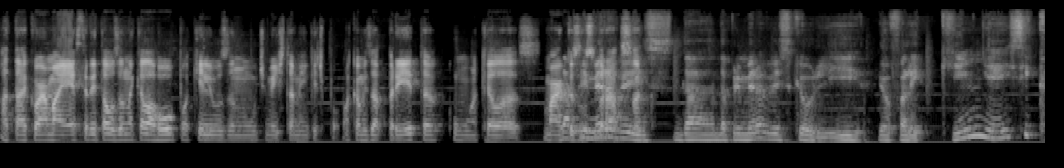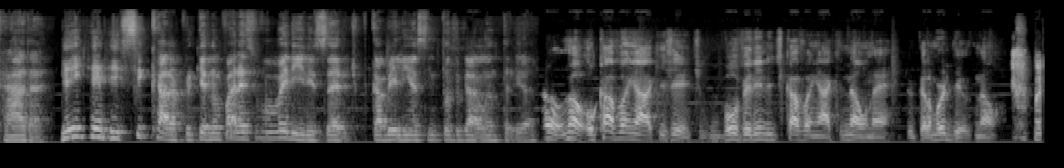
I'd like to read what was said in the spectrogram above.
Ataque ao Arma Extra, ele tá usando aquela roupa que ele usa no Ultimate também, que é tipo uma camisa preta com aquelas Da marcas nos braços. vez, da, da primeira vez que eu li, eu falei, quem é esse cara? Quem é esse cara? Porque não parece o Wolverine, sério. Tipo, cabelinho assim, todo galã, tá ligado? Não, não, o cavanhaque, gente. Wolverine de cavanhaque, não, né? Pelo amor de Deus, não. Mas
